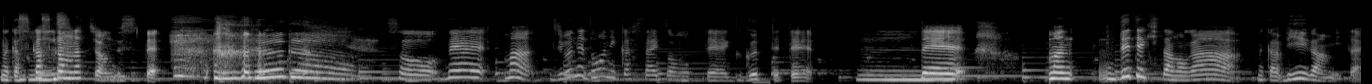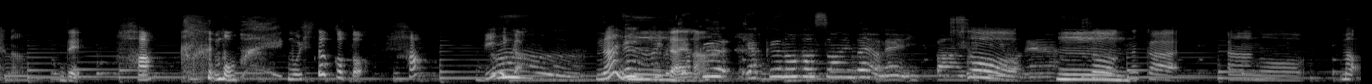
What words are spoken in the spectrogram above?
なんかスカスカになっちゃうんですって。そう。でまあ自分でどうにかしたいと思ってググってて。うん。で、まあ出てきたのがなんかビーガンみたいな。で「は？もうもう一言「は？ビーガン、うん。何？うんみたいな。逆逆の発想だよね一般的にはね。そう。なんかあのまあ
